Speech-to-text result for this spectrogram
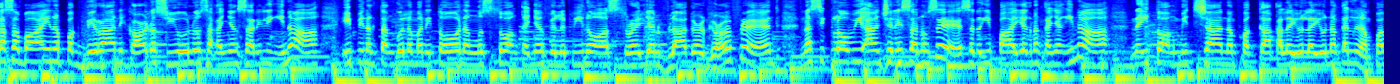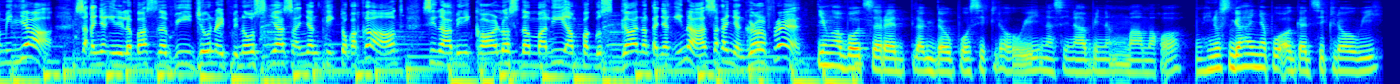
Kasabay ng pagbira ni Carlos Yulo sa kanyang sariling ina, ipinagtanggol naman ito ng gusto ang kanyang Filipino-Australian vlogger girlfriend na si Chloe Angeles San Jose sa naging pahayag ng kanyang ina na ito ang mitsa ng pagkakalayo-layo ng kanilang pamilya. Sa kanyang inilabas na video na ipinost niya sa kanyang TikTok account, sinabi ni Carlos na mali ang paghusga ng kanyang ina sa kanyang girlfriend. Yung about sa red flag daw po si Chloe na sinabi ng mama ko, hinusgahan niya po agad si Chloe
